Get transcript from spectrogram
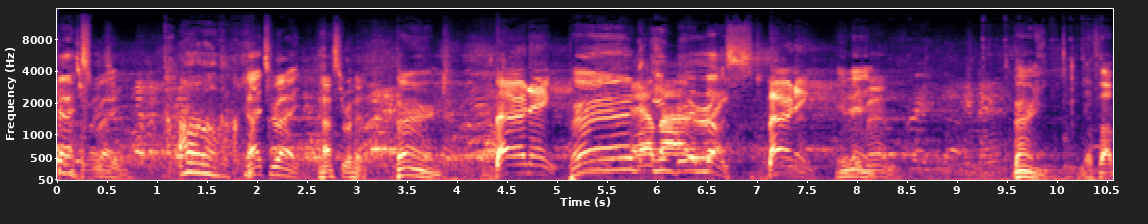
That's right. That's right. That's right. Burned. Burning. Burned Am in I their right? lust. Burning. Amen. Amen. Burning. If a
